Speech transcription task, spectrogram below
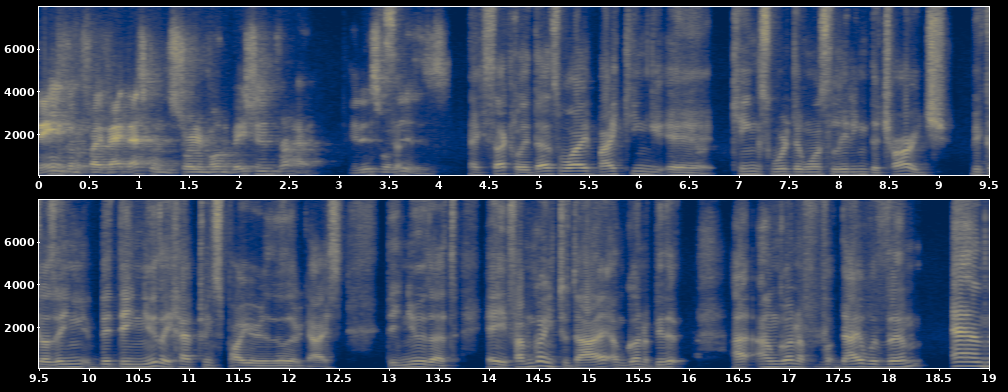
they ain't gonna fight back. That's gonna destroy their motivation and pride. It is what it is. Exactly. That's why Viking uh, kings were the ones leading the charge because they they knew they had to inspire the other guys. They knew that hey, if I'm going to die, I'm gonna be the I, I'm gonna die with them, and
